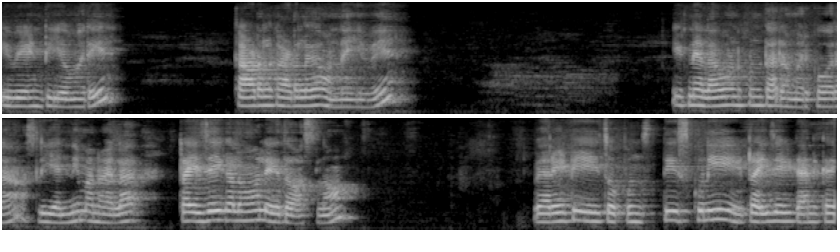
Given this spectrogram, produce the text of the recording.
ఇవేంటియో మరి కాడలు కాడలుగా ఉన్నాయి ఇవి వీటిని ఎలా వండుకుంటారో మరి కూర అసలు ఇవన్నీ మనం ఎలా ట్రై చేయగలమో లేదో అసలు వెరైటీ చొప్పున తీసుకుని ట్రై చేయటానికి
